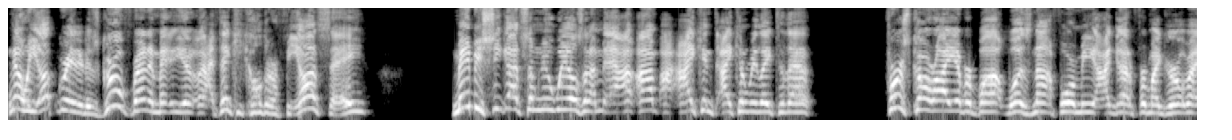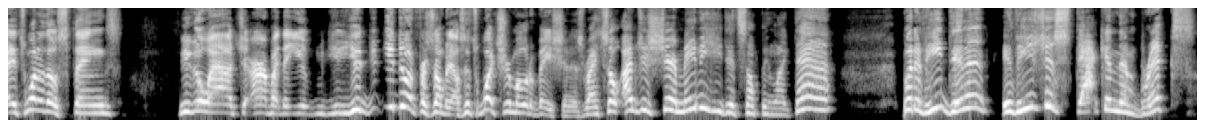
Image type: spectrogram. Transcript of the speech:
Now he upgraded his girlfriend, and you know, I think he called her a fiance. Maybe she got some new wheels, and I, I, I, can I can relate to that. First car I ever bought was not for me. I got it for my girl. Right? It's one of those things. You go out, you but you, you you you do it for somebody else. It's what your motivation is, right? So I'm just sharing. Maybe he did something like that, but if he didn't, if he's just stacking them bricks,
